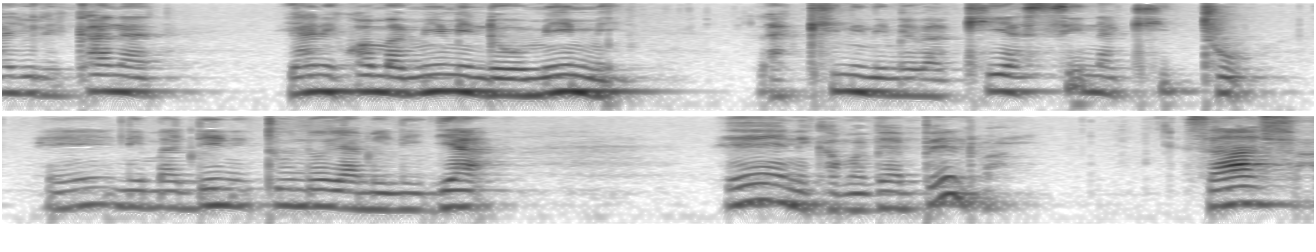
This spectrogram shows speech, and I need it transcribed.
najulikana yani kwamba mimi ndo mimi lakini nimebakia sina kitu. Eh, ni madeni tu ndo yamenijaa. Eh, nikamwambia mpendwa sasa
